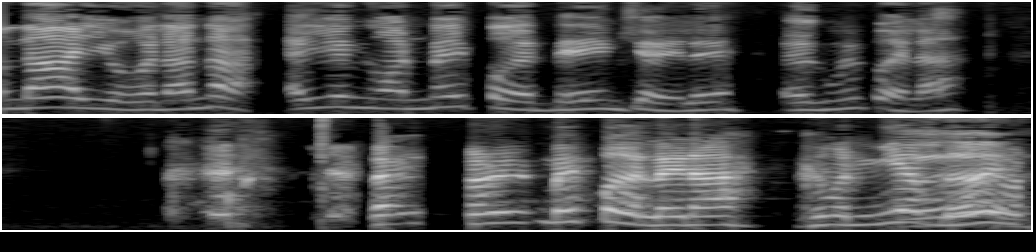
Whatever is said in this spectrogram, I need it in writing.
ำได้อยู่วันนั้นน่ะไอ้ยังงอนไม่เปิดเพลงเฉยเลย เออกูไม่เปิดละ แม่งมันไม่เปิดเลยนะ คือมันเงียบเลย ออ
